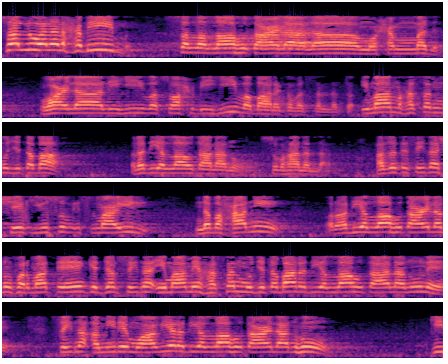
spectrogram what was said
صلو علی الحبیب صلی اللہ تعالی علی محمد وصحبہ وبارک وسلم تو امام حسن مجتبہ رضی اللہ تعالیٰ عنہ، سبحان اللہ۔ حضرت سیدہ شیخ یوسف اسماعیل نبحانی رضی اللہ تعالیٰ عنہ فرماتے ہیں کہ جب سیدنا امام حسن مجتبہ رضی اللہ تعالیٰ عنہ نے سیدنا امیر معاویہ رضی اللہ تعالیٰ عنہ کی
